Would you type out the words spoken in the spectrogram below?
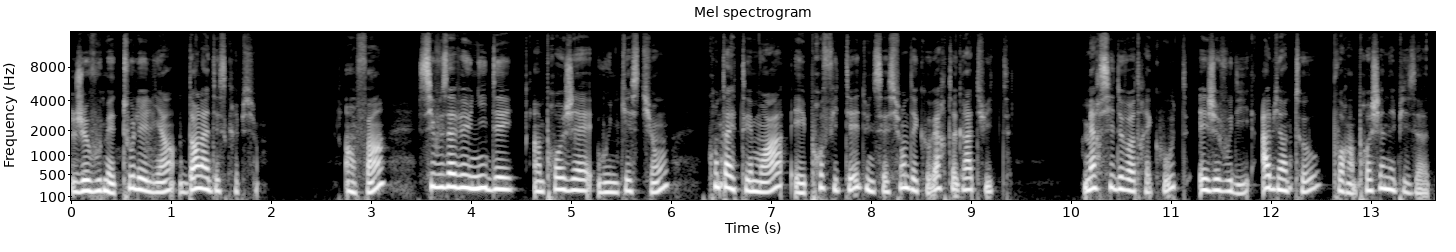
Je vous mets tous les liens dans la description. Enfin, si vous avez une idée, un projet ou une question, contactez-moi et profitez d'une session découverte gratuite. Merci de votre écoute et je vous dis à bientôt pour un prochain épisode.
